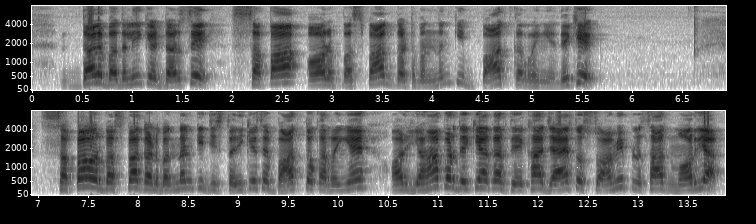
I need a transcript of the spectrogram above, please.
दल बदली के डर से सपा और बसपा गठबंधन की बात कर रही हैं। देखिए, सपा और बसपा गठबंधन की जिस तरीके से बात तो कर रही हैं, और यहाँ पर देखिए, अगर देखा जाए तो स्वामी प्रसाद मौर्य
